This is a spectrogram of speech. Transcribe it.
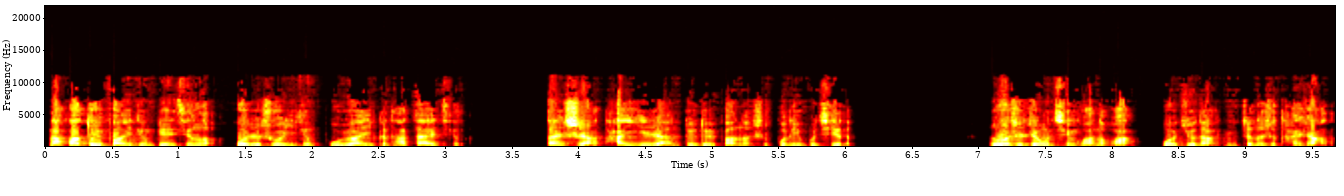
哪怕对方已经变心了，或者说已经不愿意跟他在一起了，但是啊，他依然对对方呢是不离不弃的。如果是这种情况的话，我觉得你真的是太傻了。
